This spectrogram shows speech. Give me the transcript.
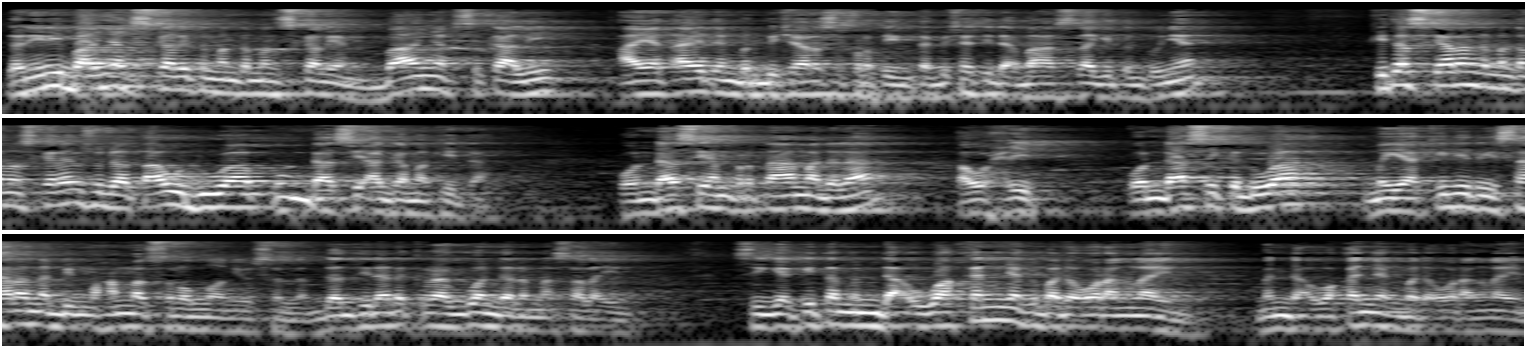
Dan ini banyak sekali teman-teman sekalian banyak sekali ayat-ayat yang berbicara seperti ini. Tapi saya tidak bahas lagi tentunya kita sekarang teman-teman sekalian sudah tahu dua pondasi agama kita pondasi yang pertama adalah tauhid Pondasi kedua meyakini risalah Nabi Muhammad SAW dan tidak ada keraguan dalam masalah ini. Sehingga kita mendakwakannya kepada orang lain, mendakwakannya kepada orang lain.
